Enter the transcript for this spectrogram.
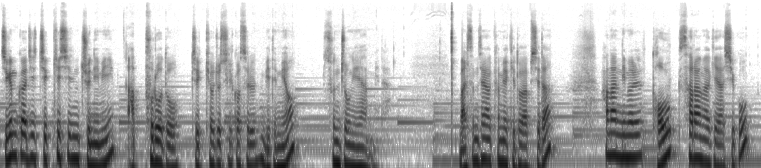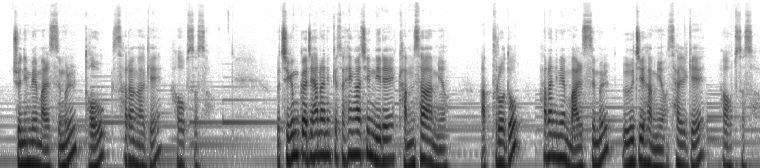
지금까지 지키신 주님이 앞으로도 지켜주실 것을 믿으며 순종해야 합니다. 말씀 생각하며 기도합시다. 하나님을 더욱 사랑하게 하시고 주님의 말씀을 더욱 사랑하게 하옵소서. 지금까지 하나님께서 행하신 일에 감사하며 앞으로도 하나님의 말씀을 의지하며 살게 하옵소서.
